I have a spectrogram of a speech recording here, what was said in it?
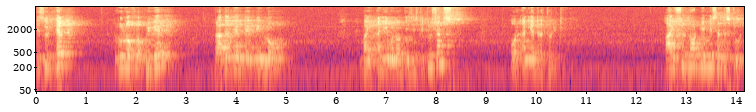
This will help rule of law prevail rather than there being law by any one of these institutions or any other authority. I should not be misunderstood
